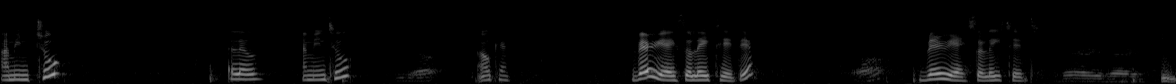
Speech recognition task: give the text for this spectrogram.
I'm in two? Hello, I'm in two? Yeah. Okay. Very isolated, yeah? Huh? Very isolated. Very, very. Mm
